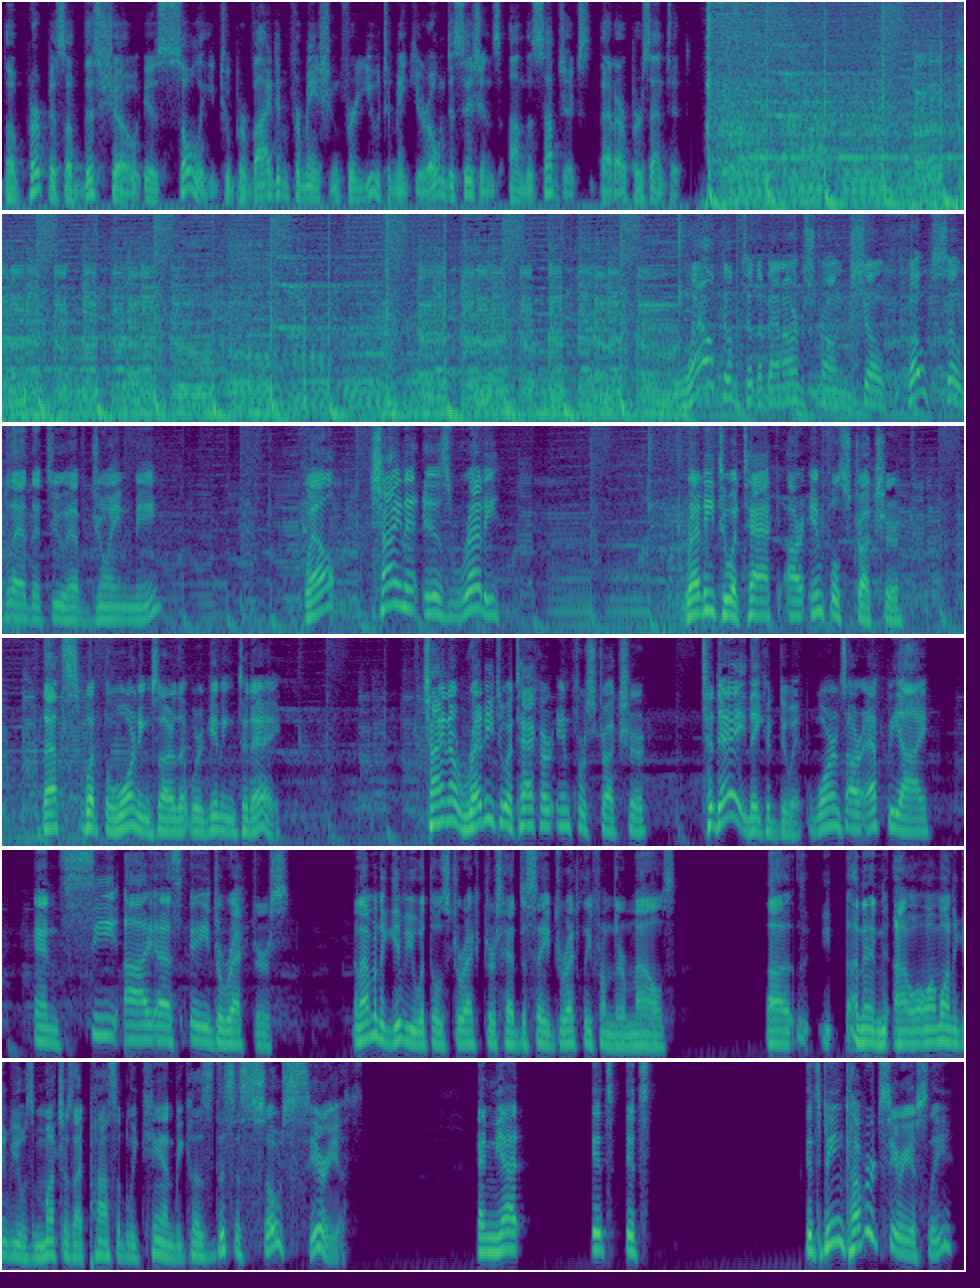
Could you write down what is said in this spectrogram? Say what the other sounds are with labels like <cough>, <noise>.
The purpose of this show is solely to provide information for you to make your own decisions on the subjects that are presented. Welcome to the Ben Armstrong Show, folks. So glad that you have joined me. Well, China is ready. Ready to attack our infrastructure. That's what the warnings are that we're getting today. China ready to attack our infrastructure. Today they could do it, warns our FBI and CISA directors. And I'm going to give you what those directors had to say directly from their mouths. Uh, and then I, I want to give you as much as I possibly can because this is so serious, and yet it's it's it's being covered seriously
